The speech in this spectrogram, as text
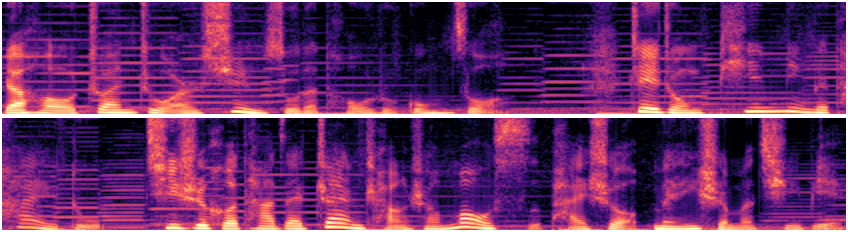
然后专注而迅速地投入工作。这种拼命的态度，其实和他在战场上冒死拍摄没什么区别。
